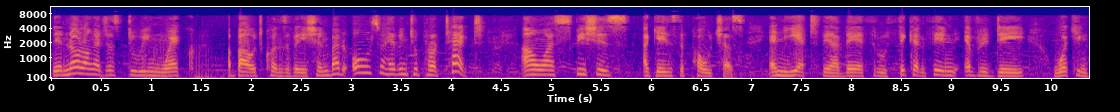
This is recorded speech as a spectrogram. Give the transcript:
They're no longer just doing work about conservation, but also having to protect our species against the poachers. And yet they are there through thick and thin every day, working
